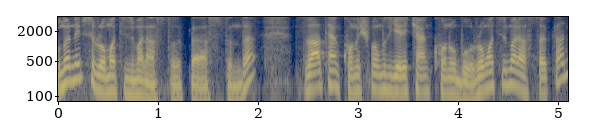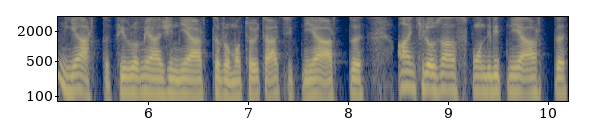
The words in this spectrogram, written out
Bunların hepsi romatizmal hastalıklar aslında. Zaten konuşmamız gereken konu bu. Romatizmal hastalıklar niye arttı? Fibromiyalji niye arttı? Romatoid artrit niye arttı? Ankilozan spondilit niye arttı?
